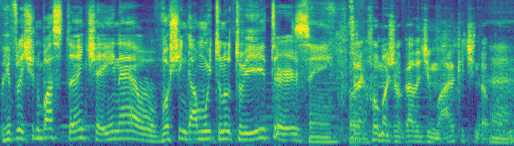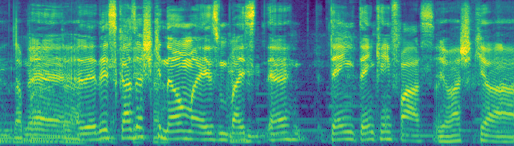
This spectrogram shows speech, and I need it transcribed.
refletindo bastante aí, né? Eu vou xingar muito no Twitter. Sim. Será que foi uma jogada de marketing da É, banda? da banda. É, nesse caso acho que não, mas, mas é, tem, tem quem faça. Eu acho que a,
